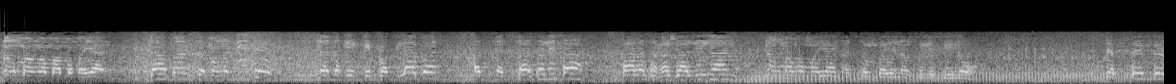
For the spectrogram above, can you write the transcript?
ng mga mamamayan, laban sa mga leader na nakikipaglaban at nagsasalita para sa kagalingan ng mamamayan at sambayan ng Pilipino. September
